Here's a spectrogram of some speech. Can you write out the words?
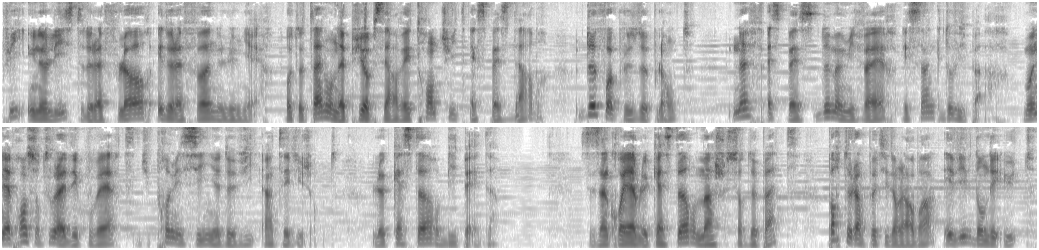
puis une liste de la flore et de la faune lumière. Au total, on a pu observer 38 espèces d'arbres, deux fois plus de plantes, 9 espèces de mammifères et 5 d'ovipares. Mais on y apprend surtout la découverte du premier signe de vie intelligente, le castor bipède. Ces incroyables castors marchent sur deux pattes, portent leurs petits dans leurs bras et vivent dans des huttes,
